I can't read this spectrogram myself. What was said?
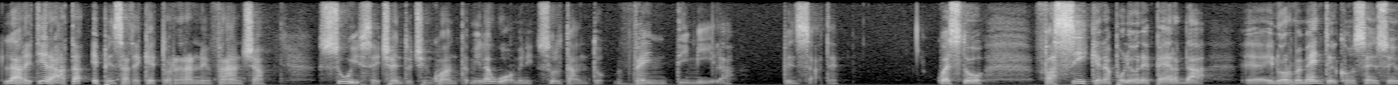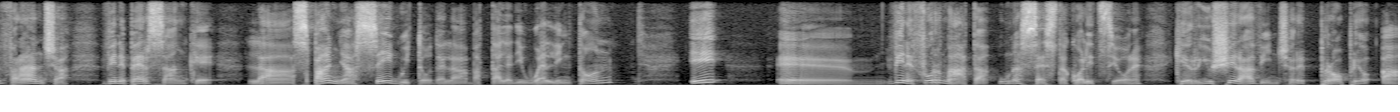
la ritirata e pensate che torneranno in Francia sui 650.000 uomini soltanto 20.000. Pensate. Questo fa sì che Napoleone perda eh, enormemente il consenso in Francia, viene persa anche la Spagna a seguito della battaglia di Wellington e eh, viene formata una sesta coalizione che riuscirà a vincere proprio a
